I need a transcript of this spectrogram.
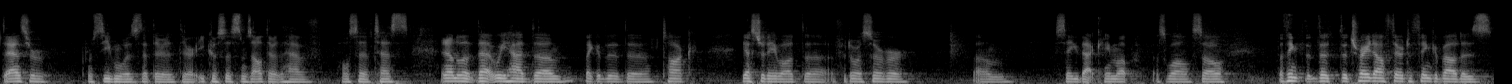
the answer from Stephen was that there, there are ecosystems out there that have a whole set of tests. And I know that- that we had, um, like the, the talk yesterday about the Fedora server, um, SIG that came up as well. So I think that the, the trade-off there to think about is,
